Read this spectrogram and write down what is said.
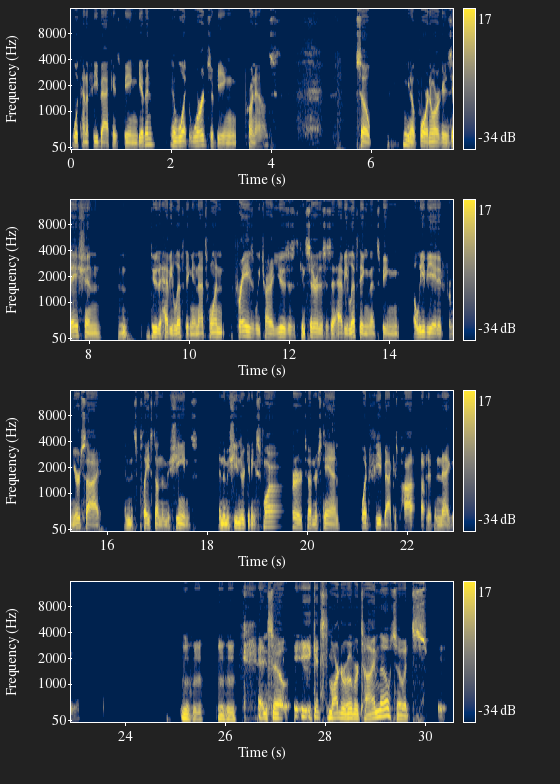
what kind of feedback is being given, and what words are being pronounced. So, you know, for an organization, do the heavy lifting. And that's one phrase we try to use is to consider this as a heavy lifting that's being alleviated from your side and it's placed on the machines. And the machines are getting smarter to understand what feedback is positive and negative. hmm hmm And so it gets smarter over time, though. So it's,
